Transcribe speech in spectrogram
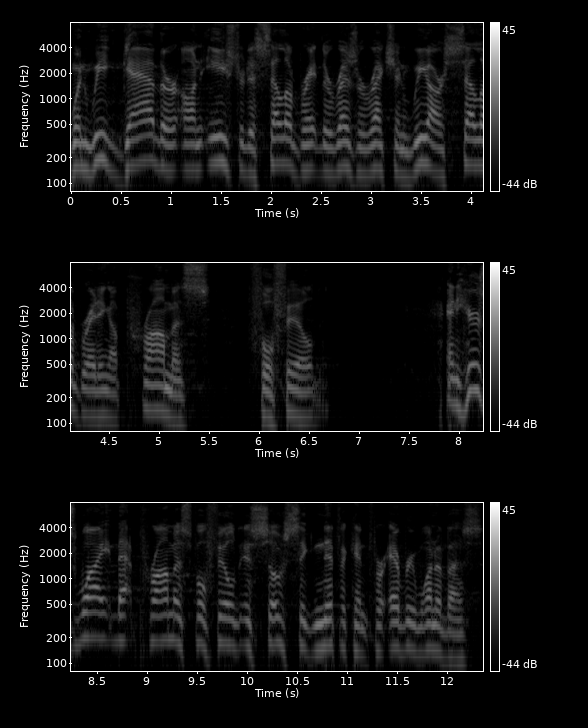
When we gather on Easter to celebrate the resurrection, we are celebrating a promise fulfilled. And here's why that promise fulfilled is so significant for every one of us.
